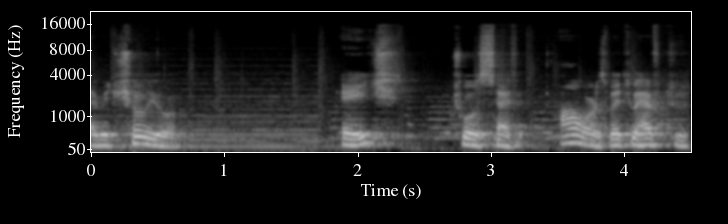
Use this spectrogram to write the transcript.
Let me show you. H 207 hours, but you have to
